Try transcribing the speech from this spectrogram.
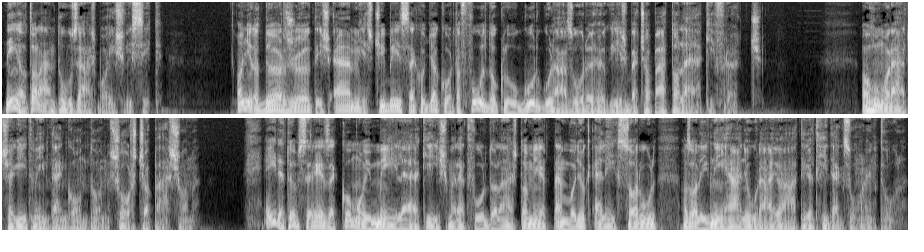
Néha talán túlzásba is viszik. Annyira dörzsölt és elmész csibészek, hogy gyakorta fuldokló, gurgulázó röhögésbe csapát a lelki fröccs. A humor átsegít minden gondon, sorscsapáson. Egyre többször érzek komoly, mély lelki ismeretfordulást, amiért nem vagyok elég szarul az alig néhány órája átélt hideg zuhanytól.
